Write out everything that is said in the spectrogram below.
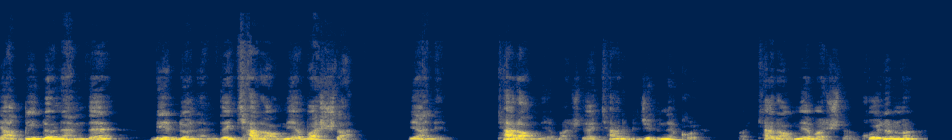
ya bir dönemde bir dönemde kar almaya başla. Yani kar almaya başla. Ya kar bir cebine koy. Bak kar almaya başla. Koydun mu?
